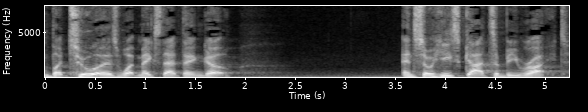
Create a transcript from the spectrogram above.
But Tua is what makes that thing go. And so he's got to be right.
